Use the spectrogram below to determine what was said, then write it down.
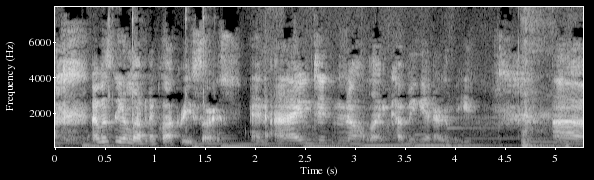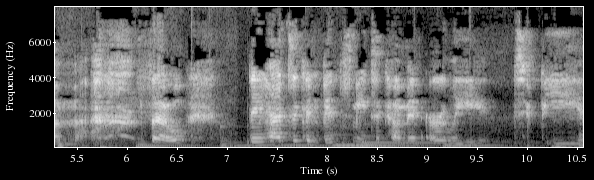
I was the 11 o'clock resource, and I did not like coming in early. Um, so they had to convince me to come in early to be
